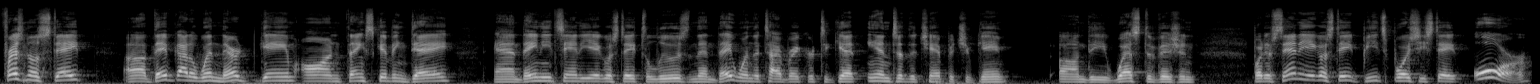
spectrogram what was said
Fresno State, uh, they've got to win their game on Thanksgiving Day and they need San Diego State to lose, and then they win the tiebreaker to get into the championship game on the West Division. But if San Diego State beats Boise State, or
